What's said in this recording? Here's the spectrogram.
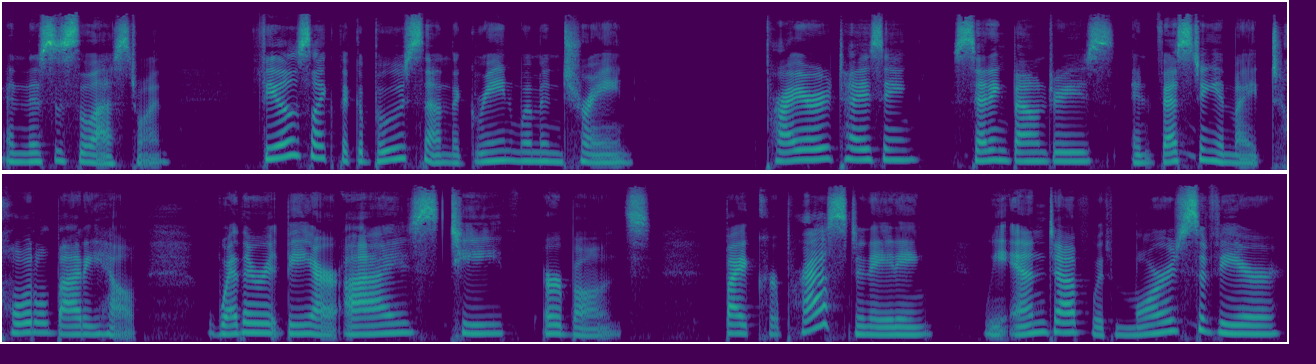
And this is the last one. Feels like the caboose on the Green Women train, prioritizing, setting boundaries, investing in my total body health, whether it be our eyes, teeth, or bones. By procrastinating, we end up with more severe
